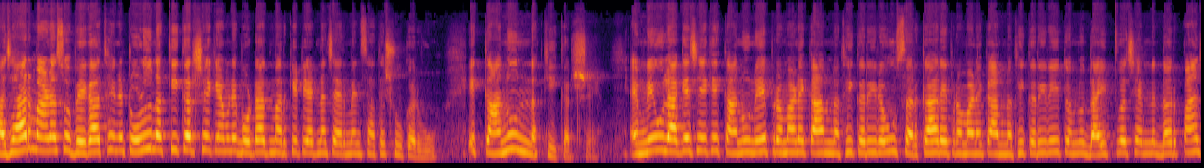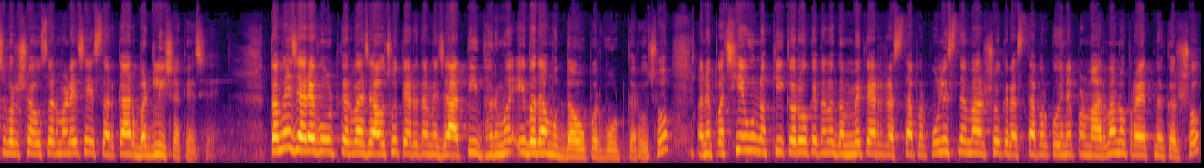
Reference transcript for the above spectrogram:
હજાર માણસો ભેગા થઈને ટોળું નક્કી કરશે કે એમણે બોટાદ માર્કેટ યાર્ડના ચેરમેન સાથે શું કરવું? એ કાનૂન નક્કી કરશે. એમને એવું લાગે છે કે કાનૂન એ પ્રમાણે કામ નથી કરી રહ્યું, સરકાર એ પ્રમાણે કામ નથી કરી રહી, તો એમનું દાયિત્વ છે, એમને દર પાંચ વર્ષે અવસર મળે છે, એ સરકાર બદલી શકે છે. તમે જ્યારે વોટ કરવા જાઓ છો, ત્યારે તમે જાતિ, ધર્મ એ બધા મુદ્દાઓ પર વોટ કરો છો. અને પછી એવું નક્કી કરો કે તમે ગમે ત્યારે રસ્તા પર પોલીસને મારશો કે રસ્તા પર કોઈને પણ મારવાનો પ્રયત્ન કરશો,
